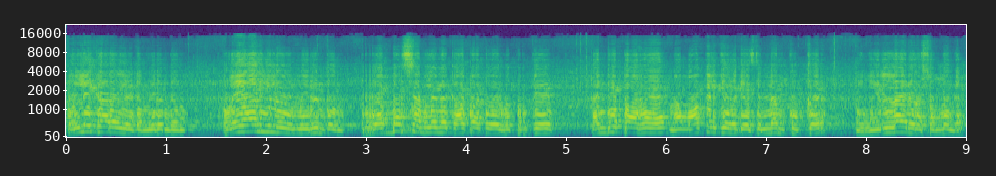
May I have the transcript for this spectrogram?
கொள்ளைக்காரர்களிடம் இருந்தும் கொலையாளிகளிடம் இருந்தும் ரப்பர் ஸ்டாம்பிலிருந்து காப்பாற்றுவதற்கு கண்டிப்பாக நாம் வாக்களிக்க வேண்டிய சின்னம் குக்கர். நீங்க எல்லாம் என்னோட சொந்தங்கள்.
